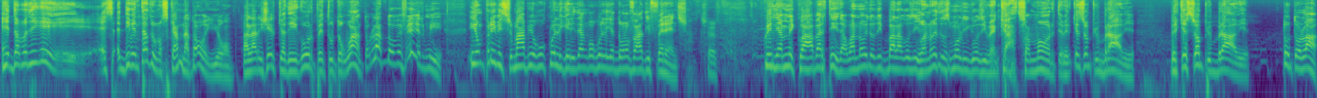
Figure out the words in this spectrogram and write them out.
E dopodiché è, è diventato uno scannatoio alla ricerca dei corpi e tutto quanto. Là dove fermi? Io in primis mapio con quelli che ritengo quelli che devono fare la differenza. Certo. Quindi a me qua la partita, quando vedo Di Bala così, quando vedo Smalling così, mi incazzo a morte perché sono più bravi. Perché sono più bravi. Tutto là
